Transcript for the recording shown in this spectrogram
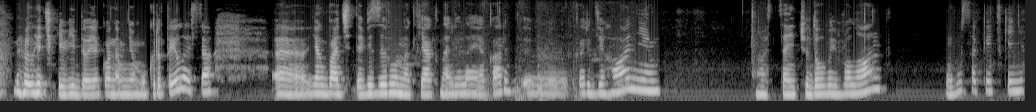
невеличке відео, як вона в ньому крутилася. Е, Як бачите, візерунок, як на лілея е, кардігані. Ось цей чудовий волан, вуса кицькіні.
